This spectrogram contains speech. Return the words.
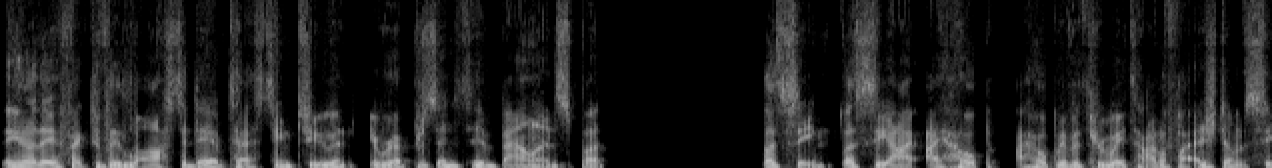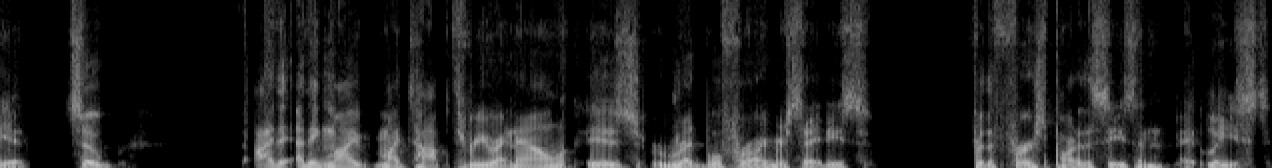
you know, they effectively lost a day of testing to an irrepresentative balance. But let's see. Let's see. I, I hope I hope we have a three-way title fight. I just don't see it. So I, th- I think my my top three right now is Red Bull, Ferrari, Mercedes for the first part of the season, at least.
